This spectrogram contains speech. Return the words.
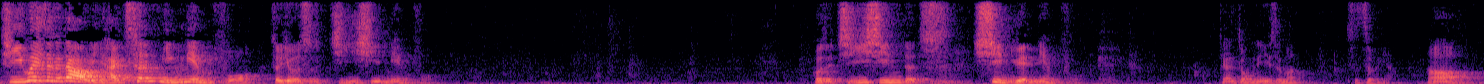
体会这个道理还称名念佛，这就是即心念佛，或者即心的信愿念佛。这样懂的意思吗？是这样啊。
